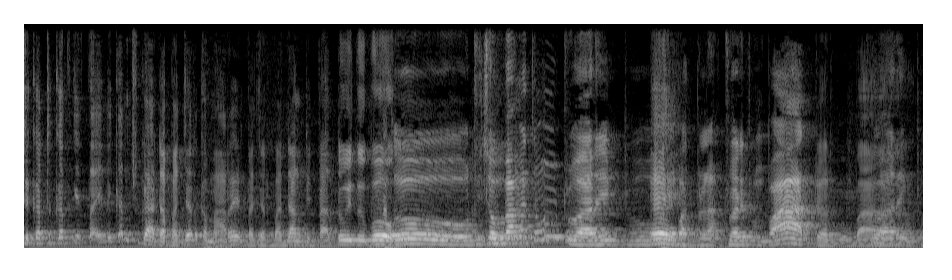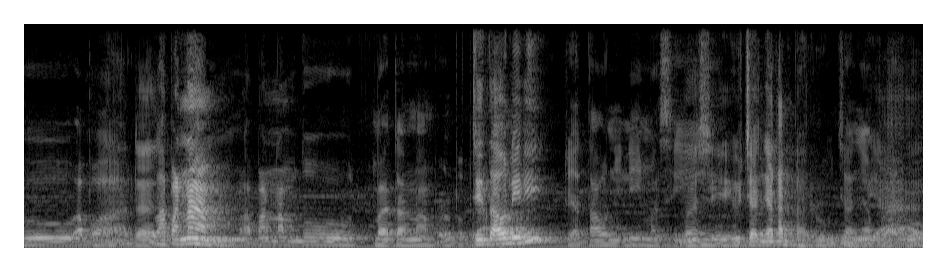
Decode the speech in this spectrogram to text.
dekat-dekat kita ini kan juga ada banjir kemarin, banjir bandang di Batu itu, Bung. Tuh di Jombang itu 2014, 2004, 2004. 2000 apa? Ada. 86, 86 tuh jembatan Nampul beberapa. Di tahun ini Dia tahun ini masih masih hujannya kan baru. hujannya Ya, baru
